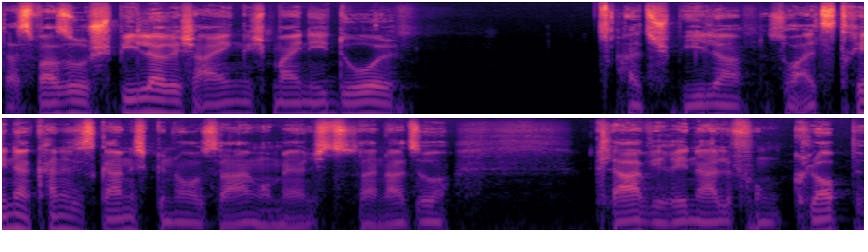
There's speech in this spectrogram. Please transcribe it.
Das war so spielerisch eigentlich mein Idol als Spieler. So als Trainer kann ich es gar nicht genau sagen, um ehrlich zu sein. Also klar, wir reden alle von Klopp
